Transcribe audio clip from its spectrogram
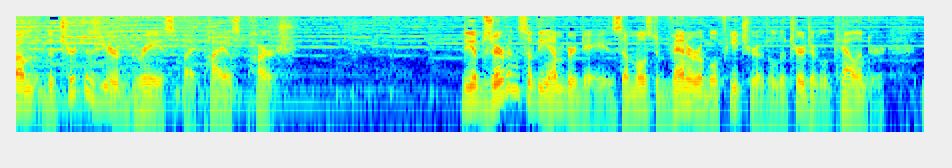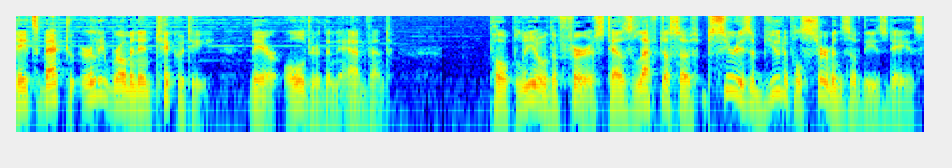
From The Church's Year of Grace by Pius Parsch. The observance of the Ember Days, a most venerable feature of the liturgical calendar, dates back to early Roman antiquity. They are older than Advent. Pope Leo I has left us a series of beautiful sermons of these days.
